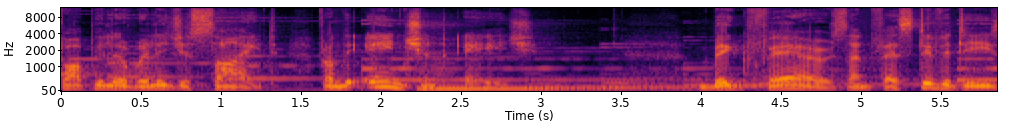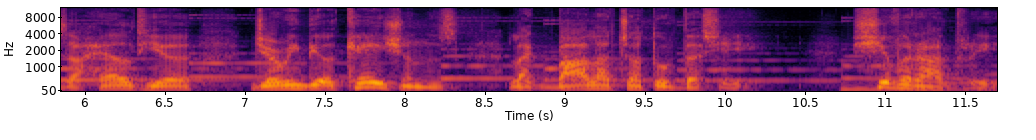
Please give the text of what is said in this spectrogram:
popular religious site from the ancient age. Big fairs and festivities are held here during the occasions like Bala Chaturdashi, Shivaratri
